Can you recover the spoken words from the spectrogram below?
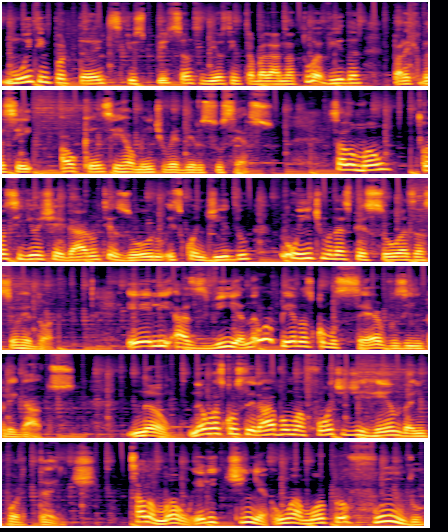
muito importantes que o Espírito Santo de Deus tem que trabalhar na tua vida para que você alcance realmente o verdadeiro sucesso. Salomão conseguiu enxergar um tesouro escondido no íntimo das pessoas ao seu redor. Ele as via não apenas como servos e empregados. Não, não as considerava uma fonte de renda importante. Salomão, ele tinha um amor profundo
